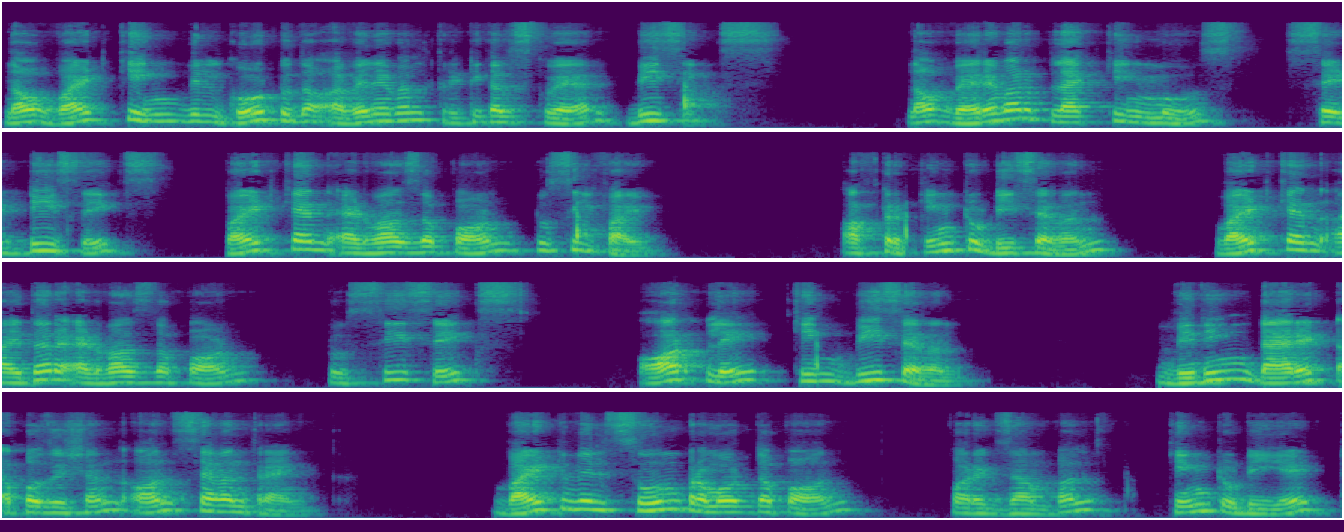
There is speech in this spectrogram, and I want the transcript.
Now white king will go to the available critical square b6. Now wherever black king moves, say d6, white can advance the pawn to c5. After king to d7, white can either advance the pawn to c6 or play king b7, winning direct opposition on 7th rank. White will soon promote the pawn, for example, king to d8,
